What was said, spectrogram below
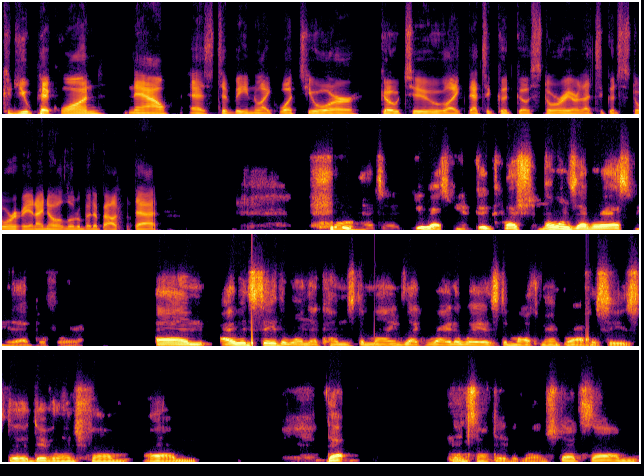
could you pick one now as to being like what's your go-to like that's a good ghost story or that's a good story and i know a little bit about that Phew, that's a you asked me a good question. No one's ever asked me that before. Um, I would say the one that comes to mind like right away is the Mothman Prophecies, the David Lynch film. Um, that that's not David Lynch. That's um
